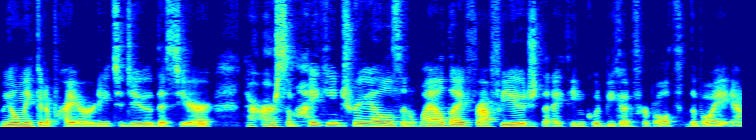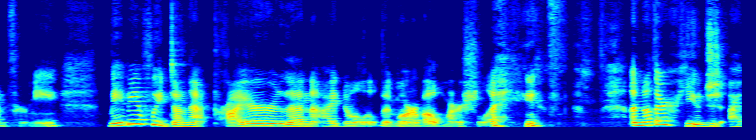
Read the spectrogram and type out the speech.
we'll make it a priority to do this year. There are some hiking trails and wildlife refuge that I think would be good for both the boy and for me maybe if we'd done that prior, then I'd know a little bit more about marsh life. Another huge uh,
